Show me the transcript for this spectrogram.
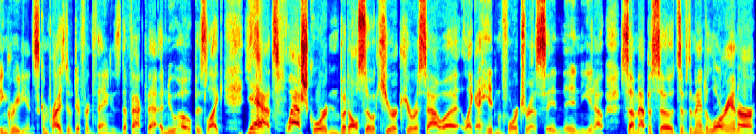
ingredients, comprised of different things. The fact that A New Hope is like, yeah, it's Flash Gordon, but also Akira Kurosawa, like a hidden fortress. And, and you know, some episodes of The Mandalorian are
